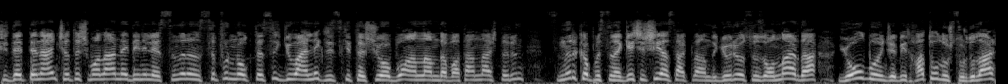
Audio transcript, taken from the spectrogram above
Şiddetlenen çatışmalar nedeniyle sınırın sıfır noktası güvenlik riski taşıyor. Bu anlamda vatandaşların sınır kapısına geçişi yasaklandı. Görüyorsunuz onlar da yol boyunca bir hat oluşturdular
